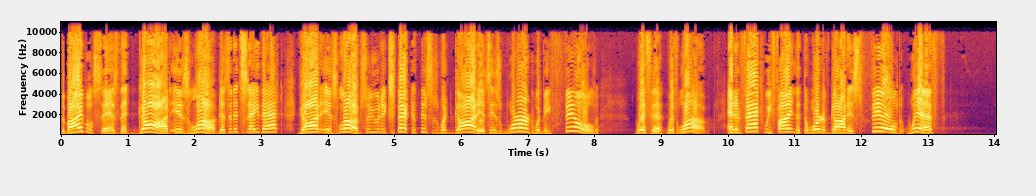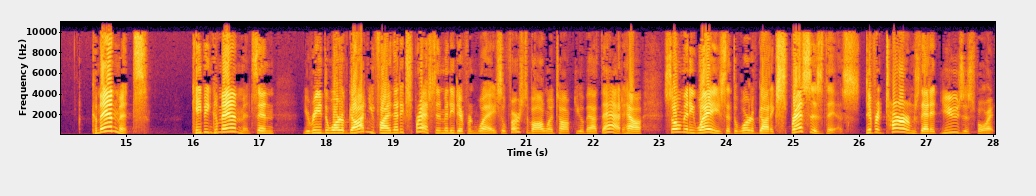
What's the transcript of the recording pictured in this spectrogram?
the Bible says that God is love. Doesn't it say that? God is love. So you would expect if this is what God is, His Word would be filled with, uh, with love. And in fact, we find that the Word of God is filled with commandments. Keeping commandments. And You read the Word of God and you find that expressed in many different ways. So first of all, I want to talk to you about that, how so many ways that the Word of God expresses this, different terms that it uses for it.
